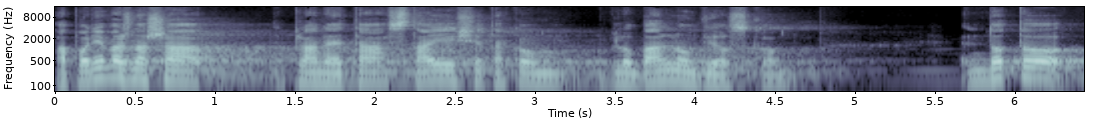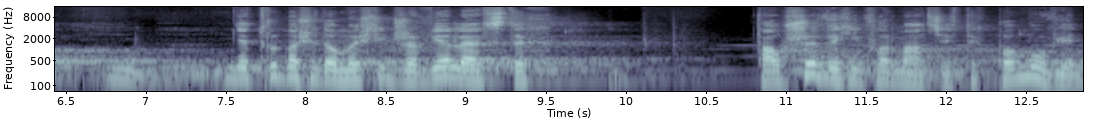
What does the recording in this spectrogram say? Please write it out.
A ponieważ nasza planeta staje się taką globalną wioską, no to nie trudno się domyślić, że wiele z tych fałszywych informacji, tych pomówień,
